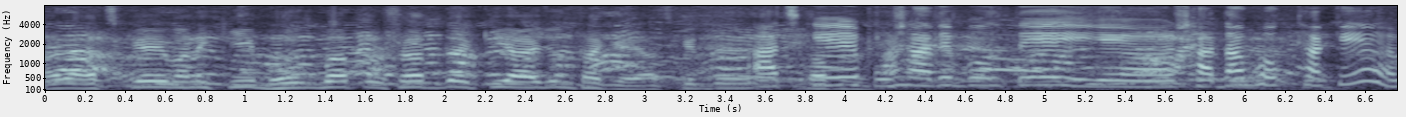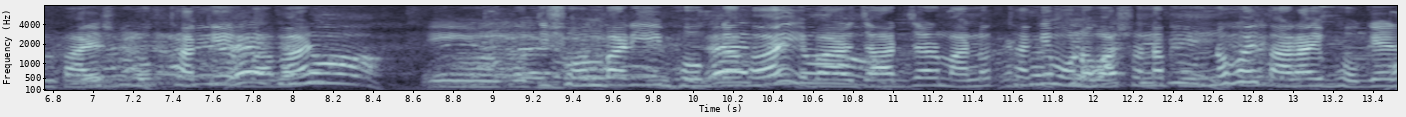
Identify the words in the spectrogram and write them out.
আর আজকে মানে কি ভোগ বা প্রসাদ কি আয়োজন থাকে? আজকে আজকে প্রসাদে বলতে সাদা ভোগ থাকে পায়েস ভোগ থাকে বাবার। প্রতি সোমবারই এই ভোগটা হয় এবার যার যার মানত থাকে মনোবাসনা পূর্ণ হয় তারাই ভোগের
